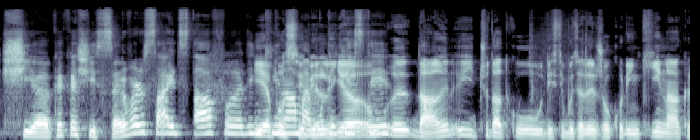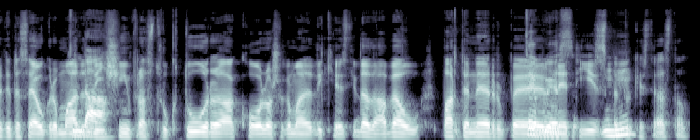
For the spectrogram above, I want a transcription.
și uh, cred că și server-side stuff uh, din e China, posibil. mai multe e, chestii. Uh, da, e ciudat cu distribuția de jocuri în China, cred că trebuie să ai o grămadă da. de și infrastructură acolo și o grămadă de chestii, da, da, aveau partener pe Trebuie NetEase să... pentru mm-hmm. chestia asta.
